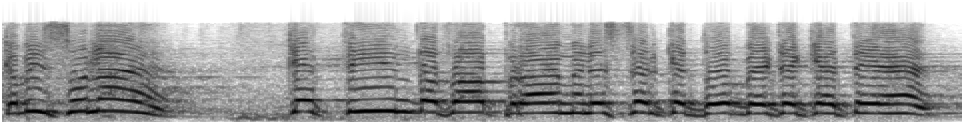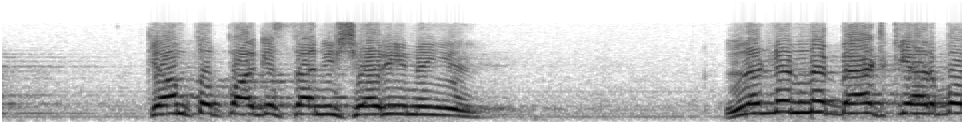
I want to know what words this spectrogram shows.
کبھی سنا ہے؟ کہ تین دفعہ پرائم منسٹر کے دو بیٹے کہتے ہیں کہ ہم تو پاکستانی شہری نہیں ہیں۔ لندن میں بیٹھ کے اربوں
